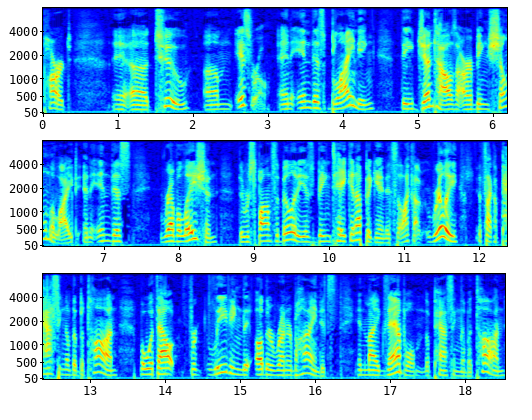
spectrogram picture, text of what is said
part uh, to um, Israel, and in this blinding, the Gentiles are being shown the light, and in this revelation, the responsibility is being taken up again. It's like a really, it's like a passing of the baton, but without for leaving the other runner behind. It's in my example, the passing the baton.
